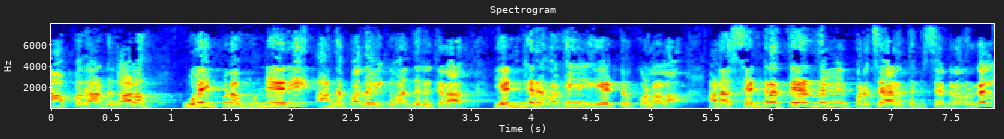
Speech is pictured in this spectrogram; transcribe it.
நாற்பது ஆண்டு காலம் உழைப்புல முன்னேறி அந்த பதவிக்கு வந்திருக்கிறார் என்கிற வகையில் ஏற்றுக்கொள்ளலாம். ஆனா சென்ற தேர்தலில் பிரச்சாரத்துக்கு சென்றவர்கள்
